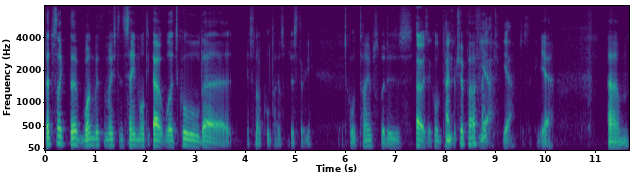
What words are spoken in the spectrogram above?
That's like the one with the most insane multi. Oh, well, it's called. uh It's not called Time Splitters three. It's called Time Splitters Oh, is it called Time? Future Perfect. Yeah, yeah. Just looking. Yeah. Um.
